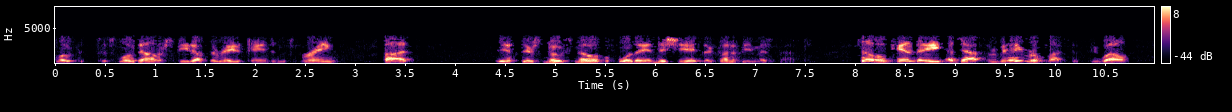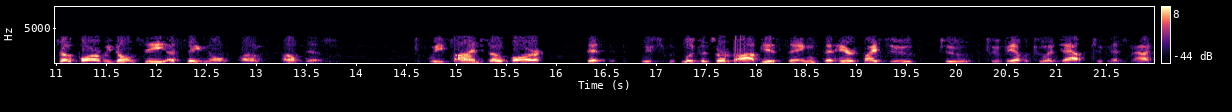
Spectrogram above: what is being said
slow to slow down or speed up the rate of change in the spring, but if there's no snow before they initiate, they're going to be mismatched. So can they adapt through behavioral plasticity? Well, so far we don't see a signal of, of this. We find so far that we've looked at sort of obvious things that hares might do to, to be able to adapt to mismatch.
